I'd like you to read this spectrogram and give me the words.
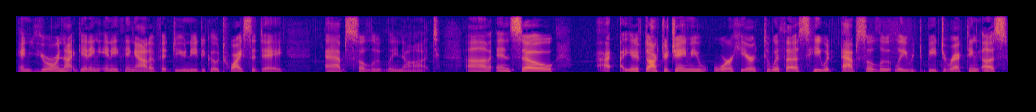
and you're not getting anything out of it, do you need to go twice a day? Absolutely not. Um, and so I, if Dr. Jamie were here to, with us, he would absolutely be directing us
